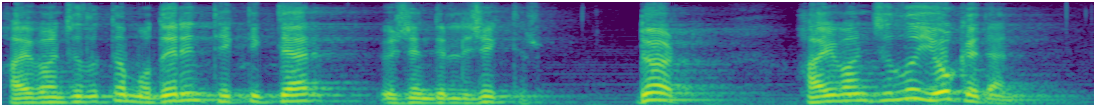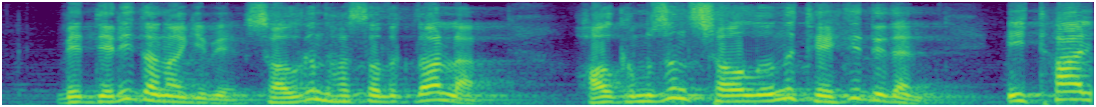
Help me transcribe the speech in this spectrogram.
hayvancılıkta modern teknikler özendirilecektir. 4. Hayvancılığı yok eden ve deli dana gibi salgın hastalıklarla halkımızın sağlığını tehdit eden ithal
